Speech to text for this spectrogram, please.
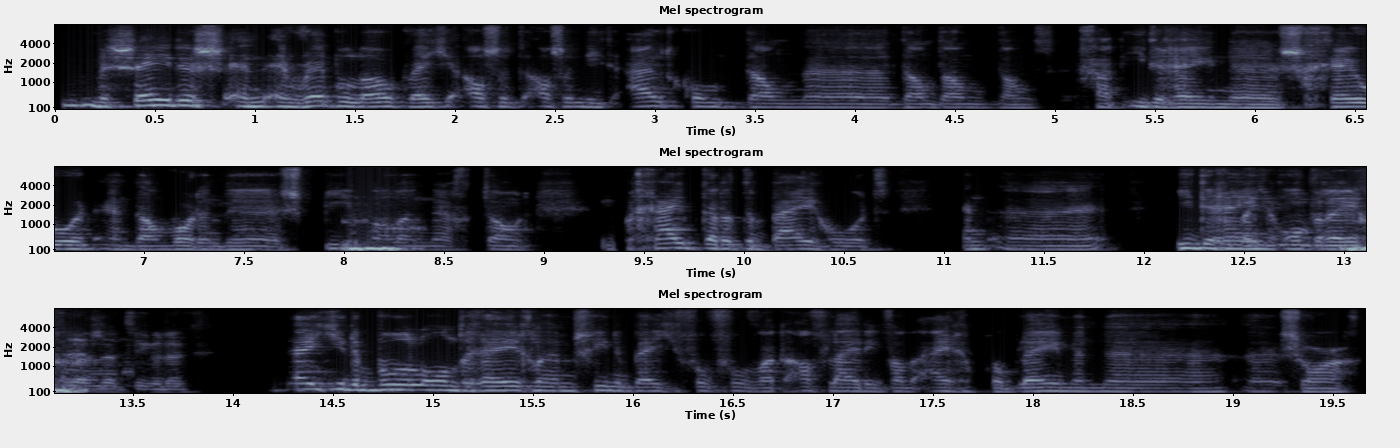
Mercedes en, en Red Bull ook, weet je, als het, als het niet uitkomt, dan, eh, dan, dan, dan gaat iedereen eh, schreeuwen en dan worden de spierballen eh, getoond. Ik begrijp dat het erbij hoort. En iedereen. Een ontregelen natuurlijk. een beetje de boel ontregelen en misschien een beetje voor, voor wat afleiding van de eigen problemen zorgt.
